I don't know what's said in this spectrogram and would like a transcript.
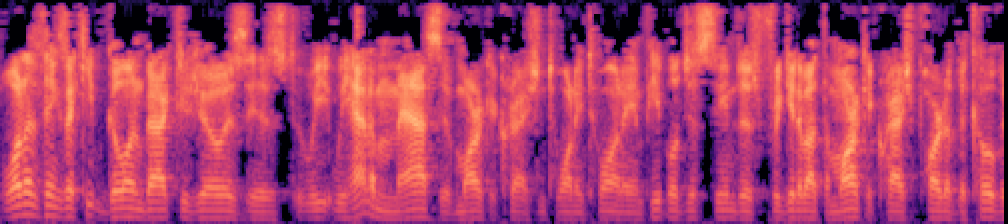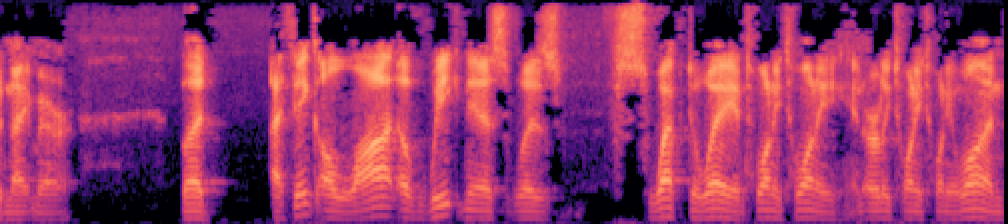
one of the things I keep going back to, Joe, is is we we had a massive market crash in 2020, and people just seem to forget about the market crash part of the COVID nightmare. But I think a lot of weakness was swept away in 2020 and early 2021.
